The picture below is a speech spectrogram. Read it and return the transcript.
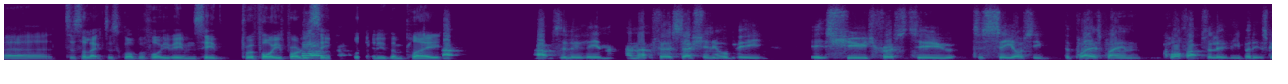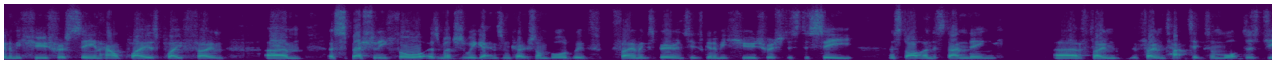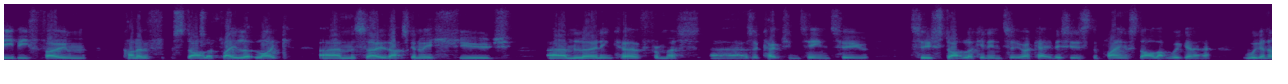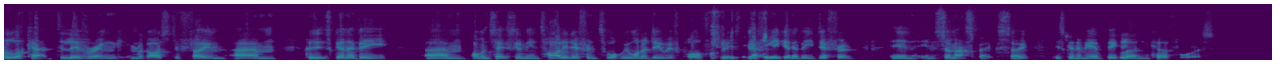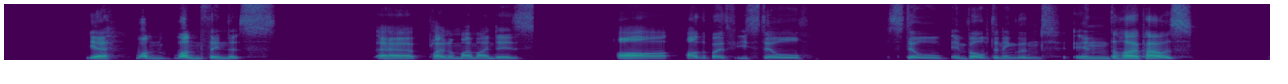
uh, to select a squad before you've even seen before you've probably oh, seen any of them play. Absolutely, and, and that first session it will be it's huge for us to to see obviously the players playing cloth absolutely, but it's going to be huge for us seeing how players play foam. Um, especially for as much as we're getting some coaches on board with foam experience, it's going to be huge for us just to see and start understanding uh, foam foam tactics and what does GB foam kind of style of play look like. Um, so that's going to be a huge um, learning curve from us uh, as a coaching team to to start looking into. Okay, this is the playing style that we're gonna we're gonna look at delivering in regards to foam because um, it's going to be. Um, I wouldn't say it's going to be entirely different to what we want to do with cloth, but it's definitely going to be different in in some aspects. So it's going to be a big learning curve for us yeah, one one thing that's uh, playing on my mind is are are the both of you still still involved in England in the higher powers?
